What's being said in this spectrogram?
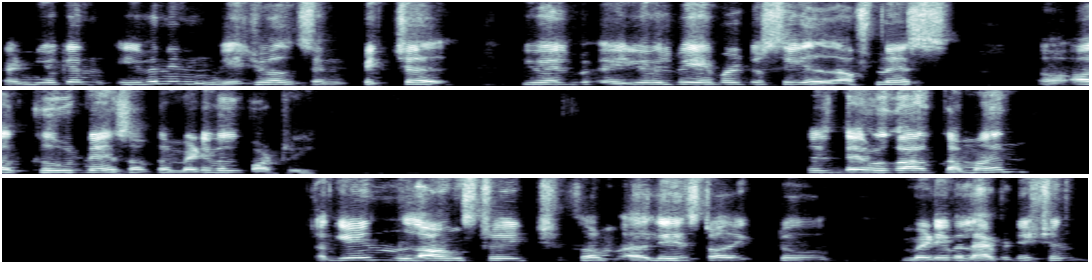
and you can even in visuals in picture you will you will be able to see roughness uh, or crudeness of the medieval pottery this Derugaon Kaman again long stretch from early historic to medieval habitation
